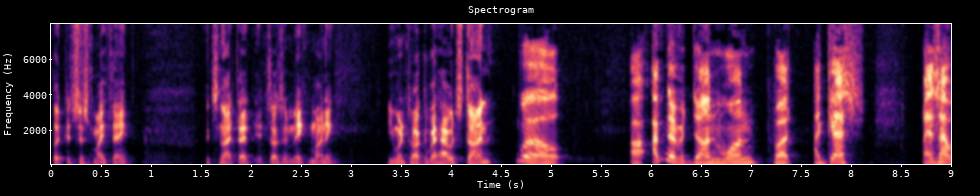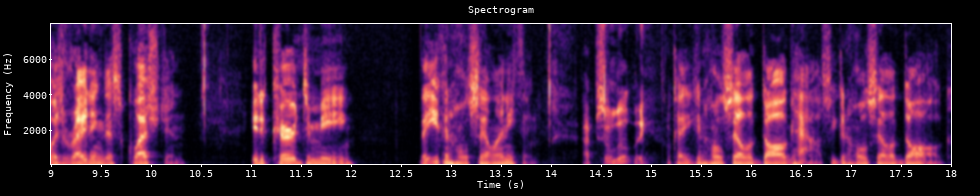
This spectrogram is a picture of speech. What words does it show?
But it's just my thing. It's not that it doesn't make money. You want to talk about how it's done? Well, uh, I've never done one, but I guess as I was writing this question, it occurred to me that you can wholesale anything. Absolutely. Okay, you can wholesale a dog house. You can wholesale a dog.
